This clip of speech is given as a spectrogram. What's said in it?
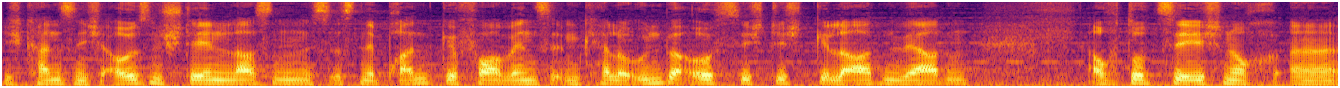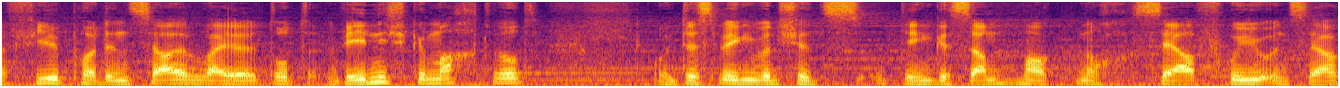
Ich kann es nicht außen stehen lassen. Es ist eine Brandgefahr, wenn sie im Keller unbeaufsichtigt geladen werden. Auch dort sehe ich noch äh, viel Potenzial, weil dort wenig gemacht wird. Und deswegen würde ich jetzt den Gesamtmarkt noch sehr früh und sehr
